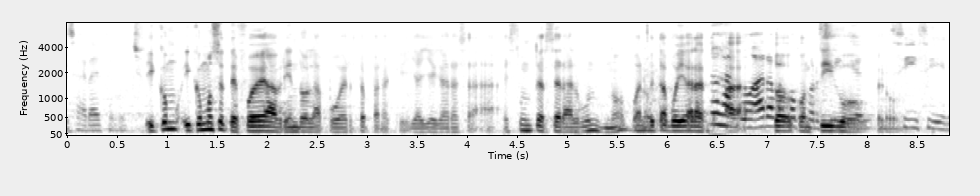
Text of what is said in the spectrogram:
Se agradece mucho. ¿Y cómo, ¿Y cómo se te fue abriendo la puerta para que ya llegaras a... Es un tercer álbum, ¿no? Bueno, ahorita voy a, a, todo contigo, pero... Sí, sí,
